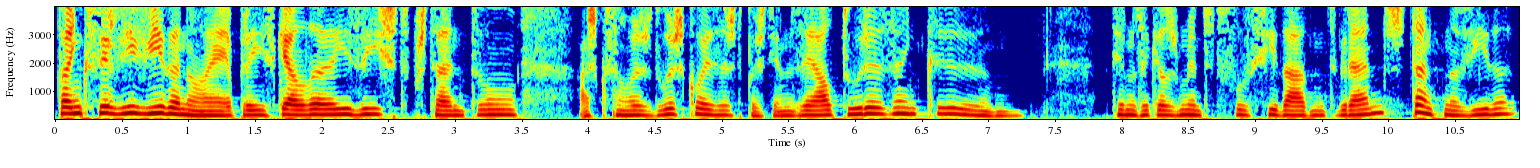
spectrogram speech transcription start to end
tem que ser vivida, não é? É para isso que ela existe, portanto, acho que são as duas coisas. Depois temos é alturas em que temos aqueles momentos de felicidade muito grandes, tanto na vida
